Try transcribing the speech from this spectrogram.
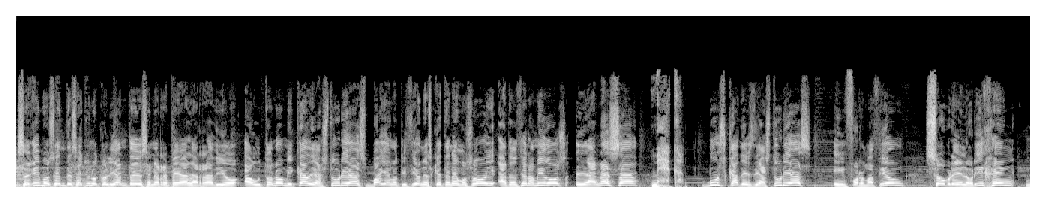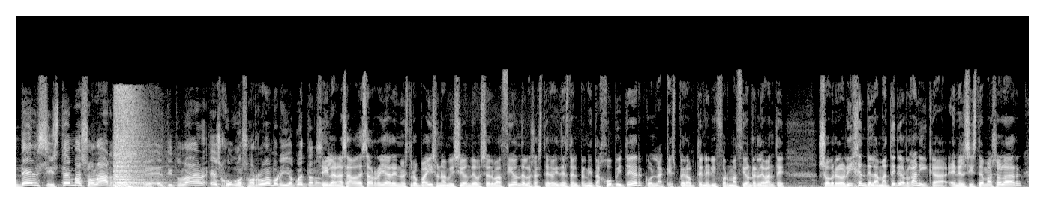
Seguimos en Desayuno Coliantes en RPA, la radio autonómica de Asturias. Vaya noticiones que tenemos hoy. Atención amigos, la NASA busca desde Asturias información sobre el origen del sistema solar. Eh, el titular es jugoso. Rubén Morillo, cuéntanos. Sí, la NASA va a desarrollar en nuestro país una misión de observación de los asteroides del planeta Júpiter, con la que espera obtener información relevante sobre el origen de la materia orgánica en el sistema solar.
